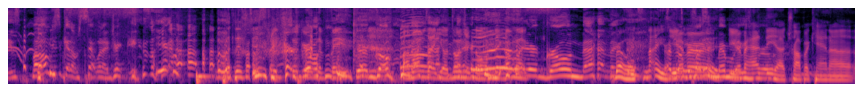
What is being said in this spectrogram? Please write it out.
these. My mom used to get upset when I drink these. But it's just straight sugar in the face. You're a grown. My mom's like, "Yo, don't drink the whole thing." I'm like, you're a grown man. Like, "Bro, it's nice." That's You the dude. ever? memories, You ever had bro. the uh, Tropicana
